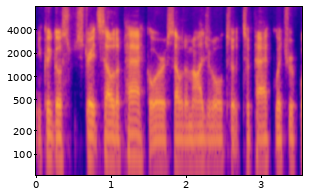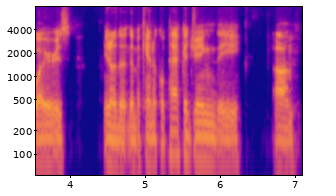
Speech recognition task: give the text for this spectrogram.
you could go straight cell to pack or cell to module to, to pack, which requires, you know, the, the mechanical packaging, the um,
